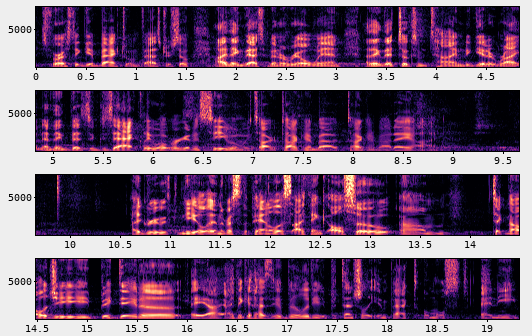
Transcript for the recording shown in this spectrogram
It's for us to get back to them faster. So I think that's been a real win. I think that took some time to get it right, and I think that's exactly what we're going to see when we talk talking about talking about AI. I agree with Neil and the rest of the panelists. I think also um, technology, big data, AI, I think it has the ability to potentially impact almost any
